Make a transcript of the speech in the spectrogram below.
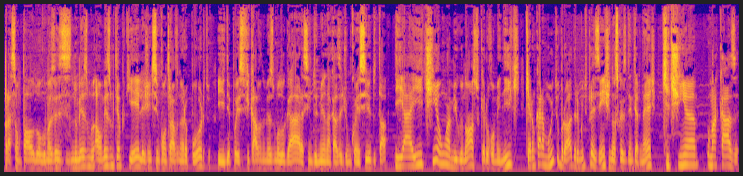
para São Paulo algumas vezes no mesmo, ao mesmo tempo que ele, a gente se encontrava no aeroporto e depois ficava no mesmo lugar, assim, dormia na casa de um conhecido e tal. E aí tinha um amigo nosso, que era o Romenick, que era um cara muito brother, muito presente nas coisas da internet, que tinha uma casa.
